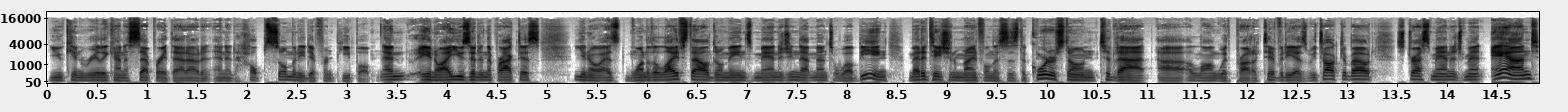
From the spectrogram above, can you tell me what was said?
you can really kind of separate that out, and, and it helps so many different people. And you know I use it in the practice. You know as one of the lifestyle domains, managing that mental well-being. Meditation and mindfulness is the cornerstone to that, uh, along with productivity, as we talked about, stress management, and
